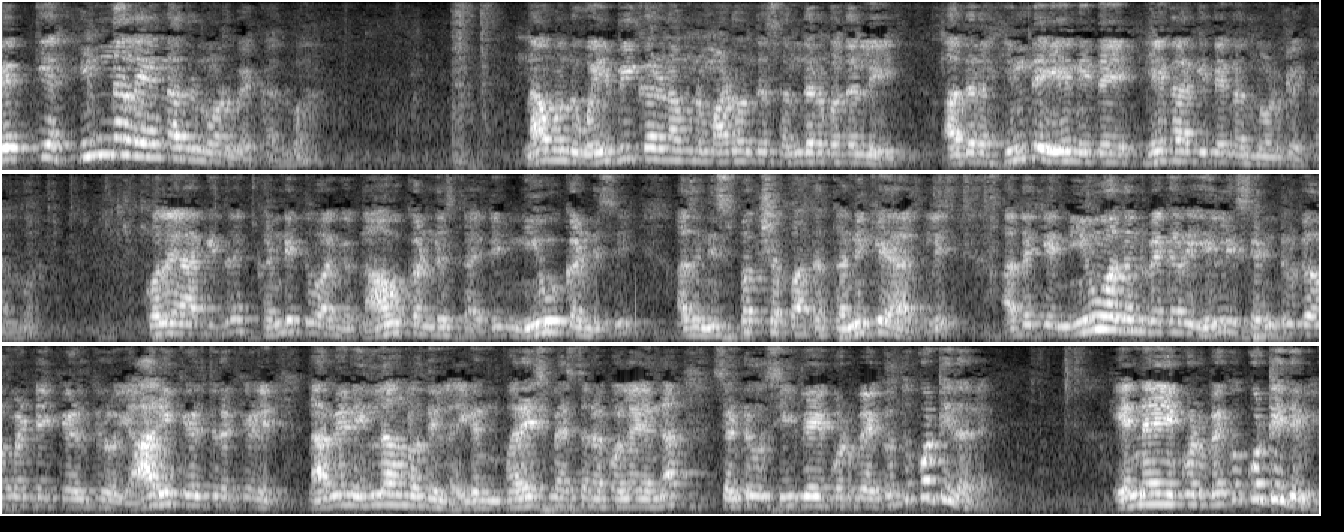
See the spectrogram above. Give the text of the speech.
ವ್ಯಕ್ತಿಯ ಹಿನ್ನೆಲೆ ಏನಾದ್ರೂ ನೋಡ್ಬೇಕಲ್ವಾ? ನಾವೊಂದು ವೈಭೀಕರಣವನ್ನು ಮಾಡುವಂತ ಸಂದರ್ಭದಲ್ಲಿ ಅದರ ಹಿಂದೆ ಏನಿದೆ, ಹೇಗಾಗಿದೆ ಅನ್ನೋದು ನೋಡ್ಬೇಕಲ್ವಾ? ಕೊಲೆ ಆಗಿದ್ರೆ ಖಂಡಿತವಾಗಿ ನಾವು ಖಂಡಿಸ್ತಾ ಇದ್ದೀವಿ, ನೀವು ಖಂಡಿಸಿ, ಅದು ನಿಷ್ಪಕ್ಷಪಾತ ತನಿಖೆ ಆಗಲಿ, ಅದಕ್ಕೆ ನೀವು ಅದನ್ನು ಬೇಕಾದ್ರೆ ಎಲ್ಲಿ ಸೆಂಟ್ರಲ್ ಗವರ್ಮೆಂಟ್ ಕೇಳ್ತಿರೋ, ಯಾರಿಗೆ ಕೇಳ್ತಿರೋ ಕೇಳಿ, ನಾವೇನು ಇಲ್ಲ ಅನ್ನೋದಿಲ್ಲ. ಈಗ ಪರೇಶ್ ಮೇಸ್ತನ ಕೊಲೆಯನ್ನ ಸೆಂಟ್ರಲ್ ಸಿಬಿಐ ಕೊಡಬೇಕು ಅಂತ ಕೊಟ್ಟಿದ್ದಾರೆ. ಎನ್ ಐ ಕೊಡ್ಬೇಕು, ಕೊಟ್ಟಿದ್ದೀವಿ.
